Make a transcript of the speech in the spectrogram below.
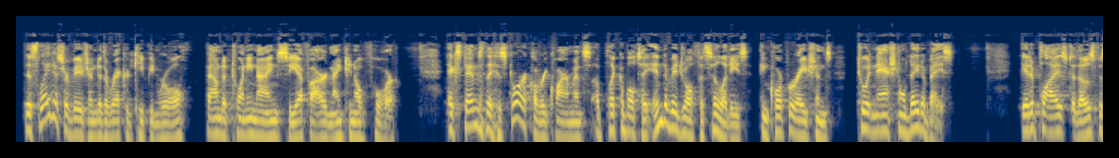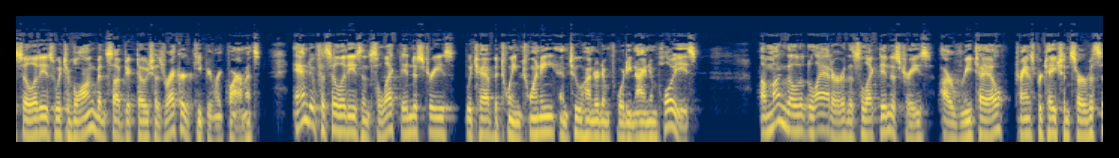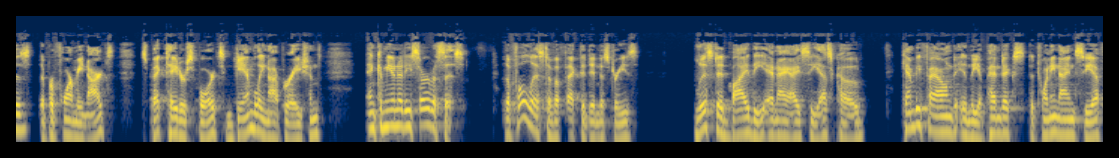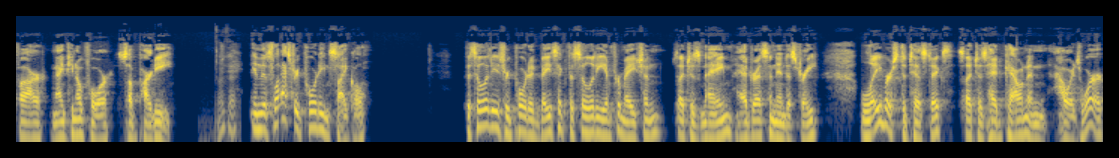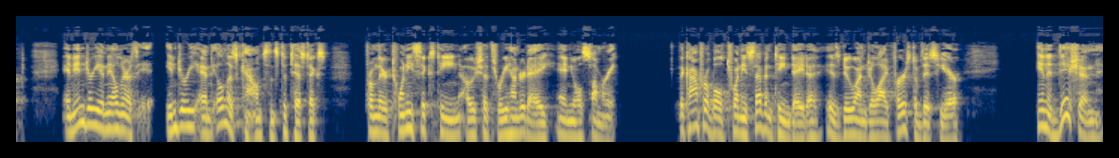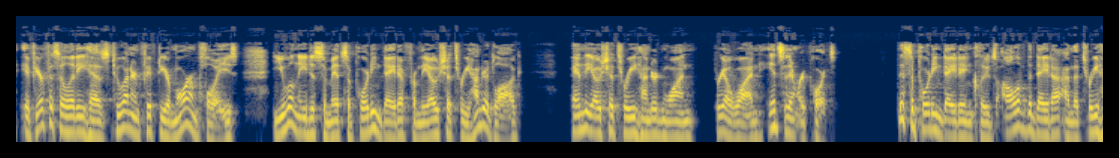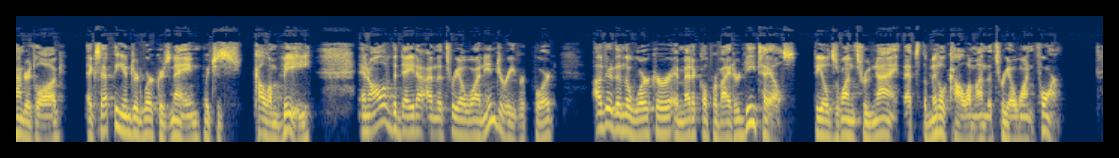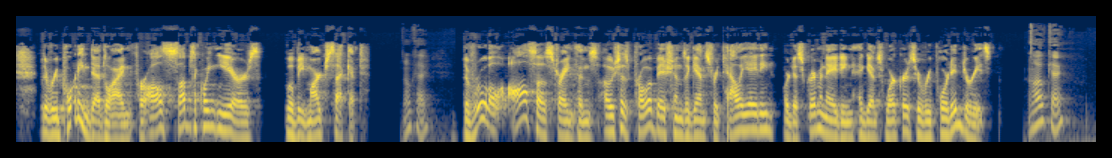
This latest revision to the record keeping rule, found at 29 CFR 1904, extends the historical requirements applicable to individual facilities and corporations to a national database. It applies to those facilities which have long been subject to OSHA's record keeping requirements and to facilities in select industries which have between 20 and 249 employees. Among the latter, the select industries are retail, transportation services, the performing arts, spectator sports, gambling operations, and community services. The full list of affected industries listed by the NAICS code can be found in the appendix to 29 CFR 1904 subpart E. Okay. In this last reporting cycle, facilities reported basic facility information such as name, address, and industry, labor statistics such as headcount and hours worked, and injury and illness injury and illness counts and statistics from their 2016 OSHA 300A annual summary. The comparable 2017 data is due on July 1st of this year. In addition, if your facility has 250 or more employees, you will need to submit supporting data from the OSHA 300 log and the OSHA 301 301 incident reports. This supporting data includes all of the data on the 300 log except the injured worker's name, which is column B, and all of the data on the 301 injury report other than the worker and medical provider details, fields 1 through 9. That's the middle column on the 301 form. The reporting deadline for all subsequent years will be March 2nd. Okay. The rule also strengthens OSHA's prohibitions against retaliating or discriminating against workers who report injuries. Okay.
